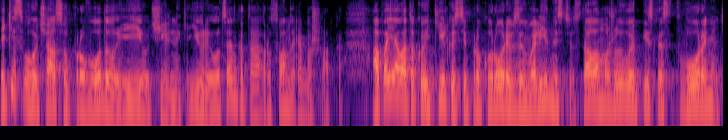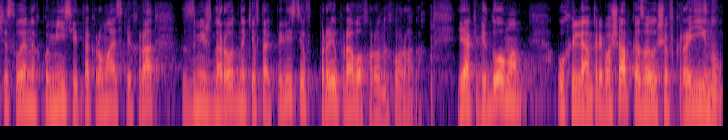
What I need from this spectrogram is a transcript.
які свого часу проводили її очільники Юрій Луценко та Руслан Рябошапка. А поява такої кількості прокурорів з інвалідністю стала можливою після створення численних комісій та громадських рад з міжнародників та активістів при правоохоронних органах. Як відомо, Ухилян Рябошапка залишив країну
